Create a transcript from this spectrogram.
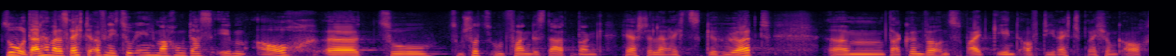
So, dann haben wir das Recht der öffentlichen Zugänglichmachung, das eben auch äh, zu zum Schutzumfang des Datenbankherstellerrechts gehört. Ähm, da können wir uns weitgehend auf die Rechtsprechung auch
